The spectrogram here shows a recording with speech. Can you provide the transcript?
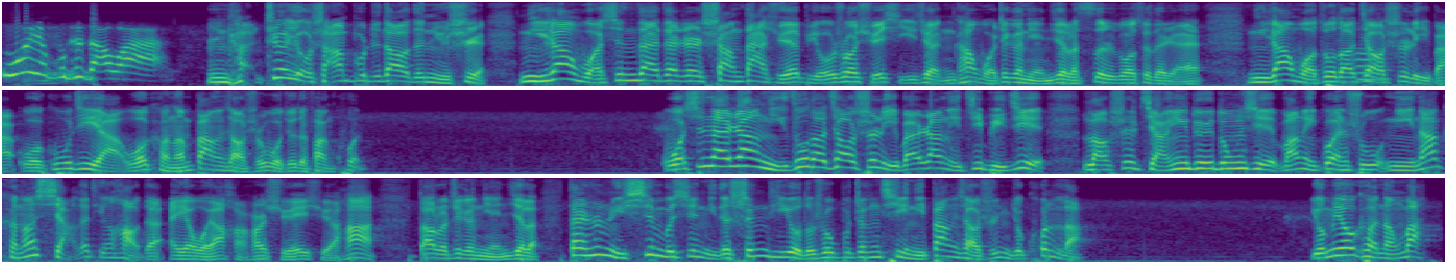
我也不知道啊。你看这有啥不知道的，女士？你让我现在在这上大学，比如说学习去，你看我这个年纪了，四十多岁的人，你让我坐到教室里边，我估计啊，我可能半个小时我就得犯困。我现在让你坐到教室里边，让你记笔记，老师讲一堆东西往里灌输，你呢可能想的挺好的，哎呀，我要好好学一学哈。到了这个年纪了，但是你信不信，你的身体有的时候不争气，你半个小时你就困了，有没有可能吧？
